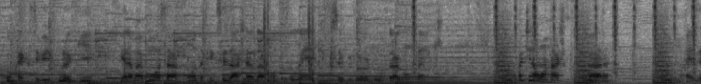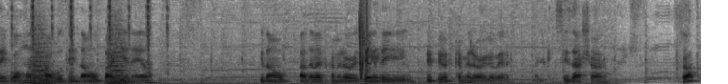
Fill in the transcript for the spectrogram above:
Então fica esse vídeo por aqui. E ela vai mostrar a conta. O que vocês acharam da conta que eu ganhei aqui servidor do Dragon Tank? Vou tirar uma racha pro cara. Mas é igual o mano falou, tem que dar uma upadinha nela. Se dar uma upada vai ficar melhorzinha, daí o PVP vai ficar melhor, galera. Mas o que vocês acharam? Top,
